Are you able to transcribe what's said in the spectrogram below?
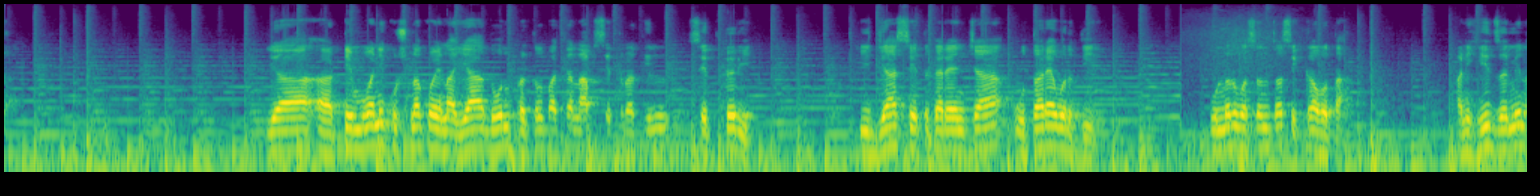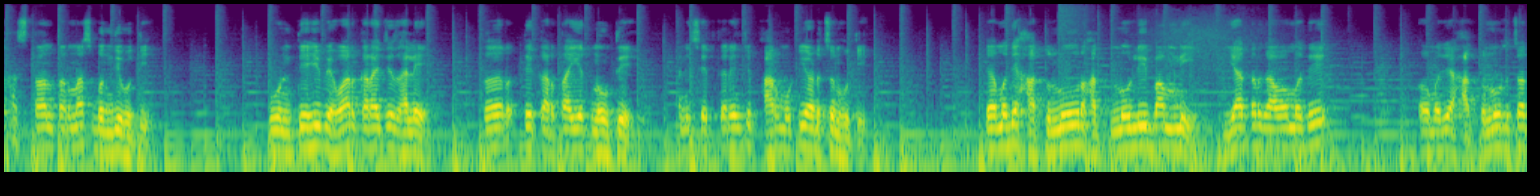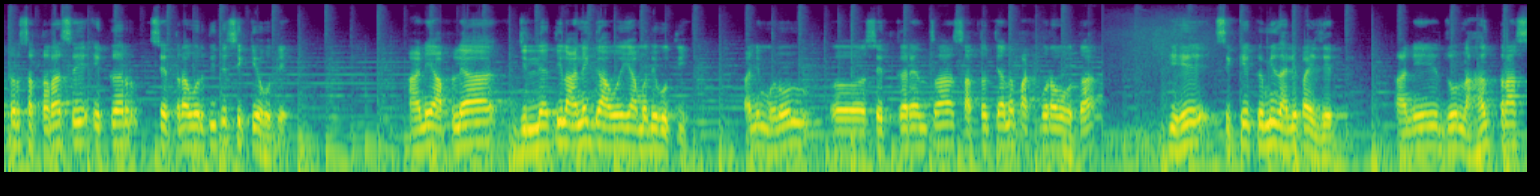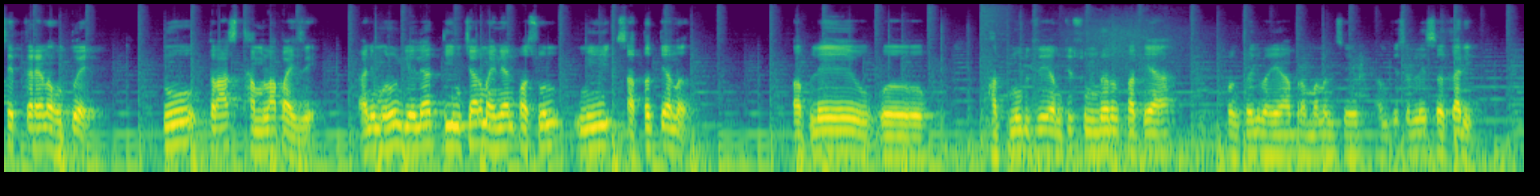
या टेंबू आणि कृष्णा कोयना या दोन प्रकल्पाच्या लाभ क्षेत्रातील शेतकरी की ज्या शेतकऱ्यांच्या उतार्यावरती पुनर्वसनचा सिक्का होता आणि ही जमीन हस्तांतरणास बंदी होती. कोणतेही व्यवहार करायचे झाले तर ते करता येत नव्हते आणि शेतकऱ्यांची फार मोठी अडचण होती. त्यामध्ये हातनूर हातनोली बामणी या तर गावामध्ये म्हणजे हातनूरचा तर सतराशे एकर क्षेत्रावरती ते सिक्के होते. आणि आपल्या जिल्ह्यातील अनेक गावं यामध्ये होती. आणि म्हणून शेतकऱ्यांचा सातत्यानं पाठपुरावा होता की हे सिक्के कमी झाले पाहिजेत आणि जो नाहक त्रास शेतकऱ्यांना होतोय तो त्रास थांबला पाहिजे. आणि म्हणून गेल्या तीन चार महिन्यांपासून मी सातत्यानं आपले अ, हातनूरचे आमचे सुंदर तात्या पंकज भैया ब्रह्मानंद सेठ आमचे सगळे सहकारी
